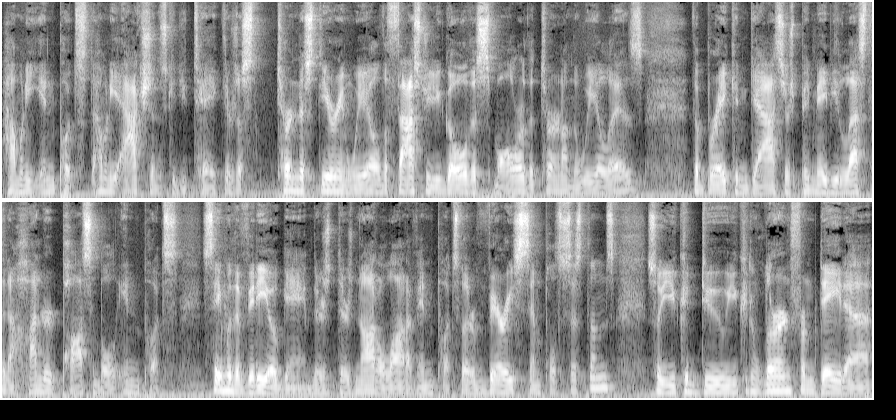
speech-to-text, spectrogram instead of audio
how many inputs, how many actions could you take? There's a turn the steering wheel. The faster you go, the smaller the turn on the wheel is the brake and gas. There's maybe less than hundred possible inputs. Same with a video game. There's there's not a lot of inputs. They're very simple systems. So you could do you can learn from data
